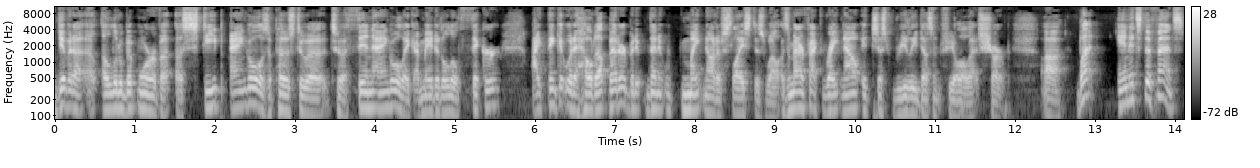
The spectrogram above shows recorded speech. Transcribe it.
give it a, a little bit more of a, a, steep angle as opposed to a, to a thin angle. Like I made it a little thicker. I think it would have held up better, but it, then it might not have sliced as well. As a matter of fact, right now, it just really doesn't feel all that sharp. Uh, but in its defense,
